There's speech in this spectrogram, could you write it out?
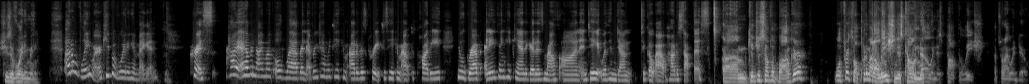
She's avoiding me. I don't blame her. Keep avoiding him, Megan. Chris. Hi, I have a nine month old lab, and every time we take him out of his crate to take him out to potty, he will grab anything he can to get his mouth on and take it with him down to go out. How to stop this? Um, get yourself a bonker. Well, first of all, put him on a leash and just tell him no and just pop the leash. That's what I would do.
